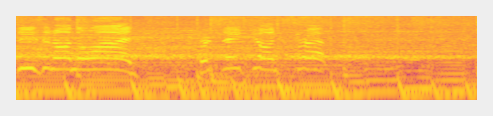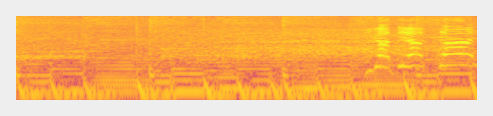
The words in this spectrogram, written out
season on the line for St. John's Prep. You got the outside.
